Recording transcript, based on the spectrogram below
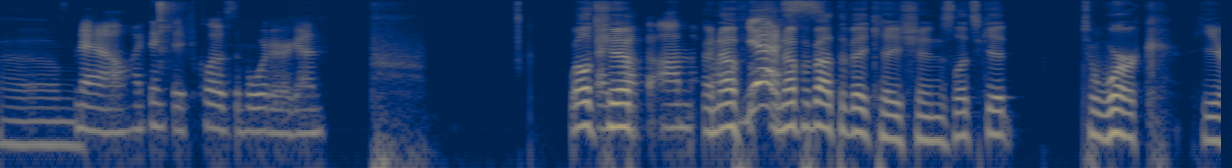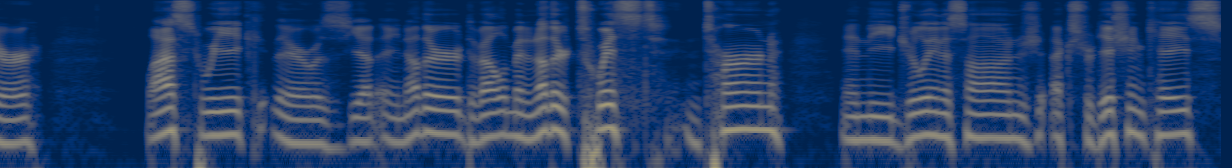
Um, now. I think they've closed the border again. well, Chip, brought the enough Yes! enough about the vacations. Let's get to work here. Last week there was yet another development, another twist and turn in the Julian Assange extradition case.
